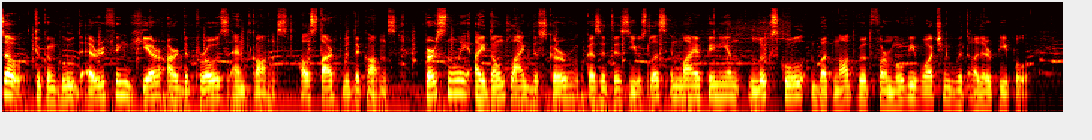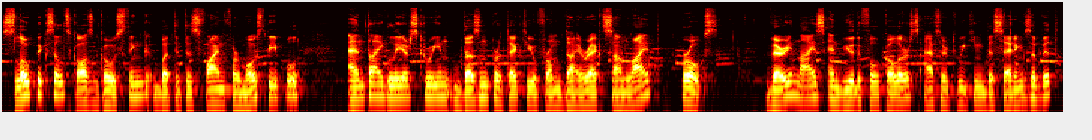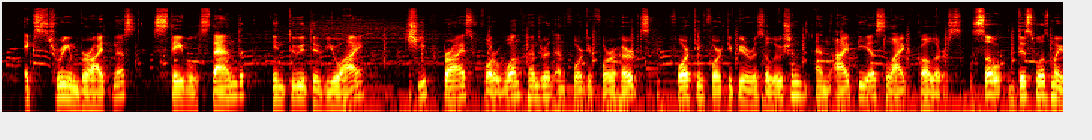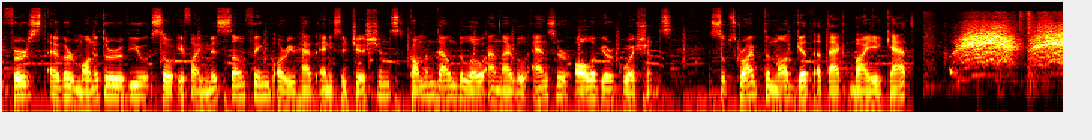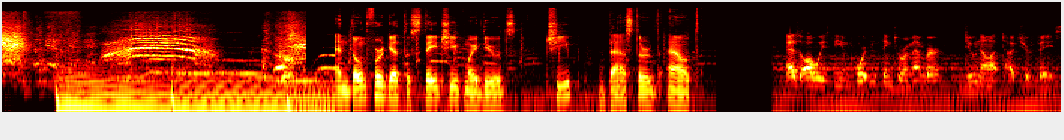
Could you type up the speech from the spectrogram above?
So, to conclude everything, here are the pros and cons. I'll start with the cons. Personally, I don't like this curve because it is useless in my opinion, looks cool but not good for movie watching with other people. Slow pixels cause ghosting, but it is fine for most people. Anti-glare screen doesn't protect you from direct sunlight. Pros. Very nice and beautiful colors after tweaking the settings a bit extreme brightness, stable stand, intuitive UI, cheap price for 144Hz, 1440p resolution and IPS-like colors. So this was my first ever monitor review, so if I missed something or you have any suggestions, comment down below and I will answer all of your questions. Subscribe to not get attacked by a cat And don't forget to stay cheap, my dudes. Cheap bastard out. As always, the important thing to remember, do not touch your face.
